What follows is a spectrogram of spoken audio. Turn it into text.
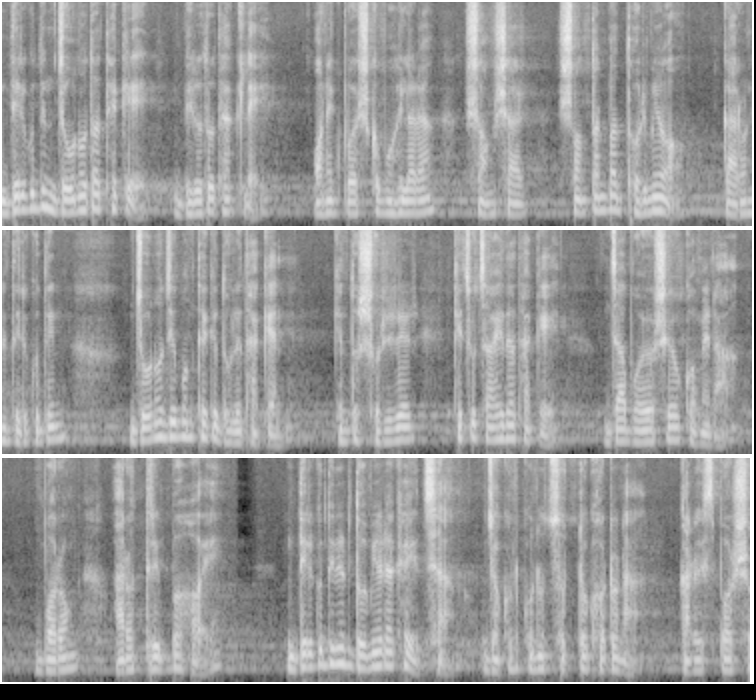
দীর্ঘদিন যৌনতা থেকে বিরত থাকলে অনেক বয়স্ক মহিলারা সংসার, সন্তান বা ধর্মীয় কারণে দীর্ঘদিন যৌন জীবন থেকে দূরে থাকেন। কিন্তু শরীরের কিছু চাহিদা থাকে যা বয়সেও কমে না, বরং আরও তীব্র হয়। দীর্ঘদিনের দমিয়ে রাখা ইচ্ছা যখন কোনো ছোট্ট ঘটনা কারও স্পর্শ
